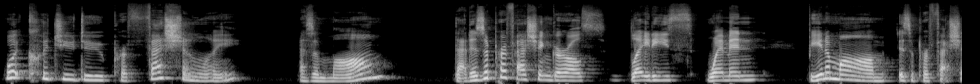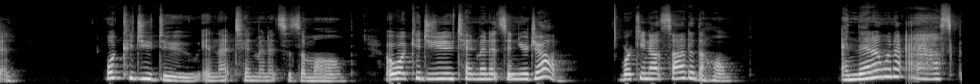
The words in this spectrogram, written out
What could you do professionally as a mom? That is a profession, girls, ladies, women. Being a mom is a profession. What could you do in that 10 minutes as a mom? Or what could you do 10 minutes in your job, working outside of the home? And then I want to ask,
